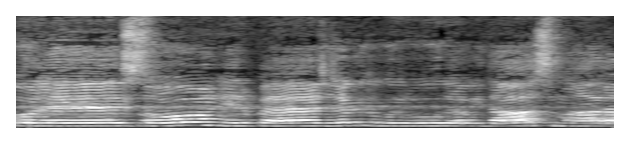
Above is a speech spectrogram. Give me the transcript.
ਬੋਲੇ ਸੋ ਨਿਰਭੈ ਜਗਤ ਗੁਰੂ ਰਵਿਦਾਸ ਮਹਾਰਾਜ।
